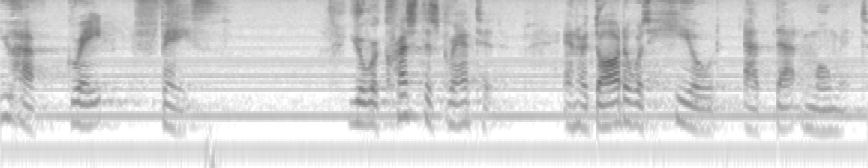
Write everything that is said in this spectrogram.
you have great faith. Your request is granted. And her daughter was healed at that moment.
